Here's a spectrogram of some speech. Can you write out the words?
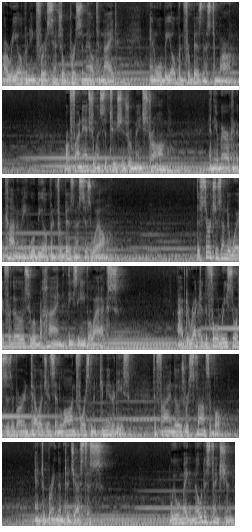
are reopening for essential personnel tonight and will be open for business tomorrow. Our financial institutions remain strong, and the American economy will be open for business as well. The search is underway for those who are behind these evil acts. I've directed the full resources of our intelligence and law enforcement communities to find those responsible and to bring them to justice. We will make no distinction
